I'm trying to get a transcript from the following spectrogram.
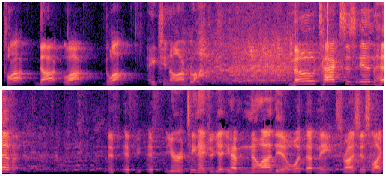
Clock, dock, lock, glock, H&R block. No taxes in heaven. If, if, if you're a teenager yet, you have no idea what that means, right? It's just like,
